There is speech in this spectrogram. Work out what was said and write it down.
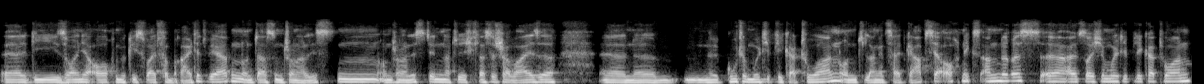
äh, die sollen ja auch möglichst weit verbreitet werden. Und da sind Journalisten und Journalistinnen natürlich klassischerweise äh, eine, eine gute Multiplikatoren. Und lange Zeit gab es ja auch nichts anderes äh, als solche Multiplikatoren.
